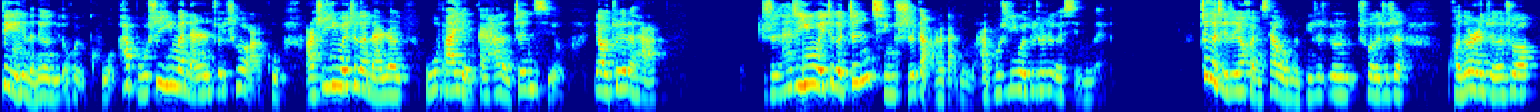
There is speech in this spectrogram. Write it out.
电影里的那个女的会哭，她不是因为男人追车而哭，而是因为这个男人无法掩盖他的真情，要追的他，就是他是因为这个真情实感而感动的，而不是因为追求这个行为。这个其实又很像我们平时就是说的，就是很多人觉得说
